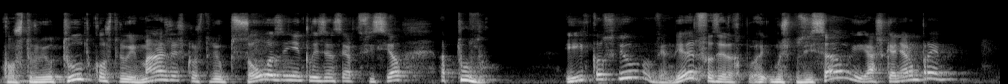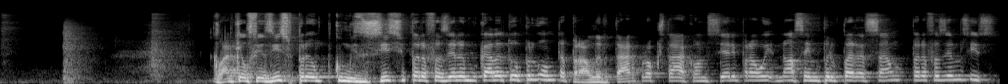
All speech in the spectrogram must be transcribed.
Construiu tudo, construiu imagens, construiu pessoas em inteligência artificial, a tudo. E conseguiu vender, fazer uma exposição e acho que ganhar um prémio. Claro que ele fez isso para, como exercício para fazer um bocado a tua pergunta, para alertar para o que está a acontecer e para a nossa preparação para fazermos isso.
